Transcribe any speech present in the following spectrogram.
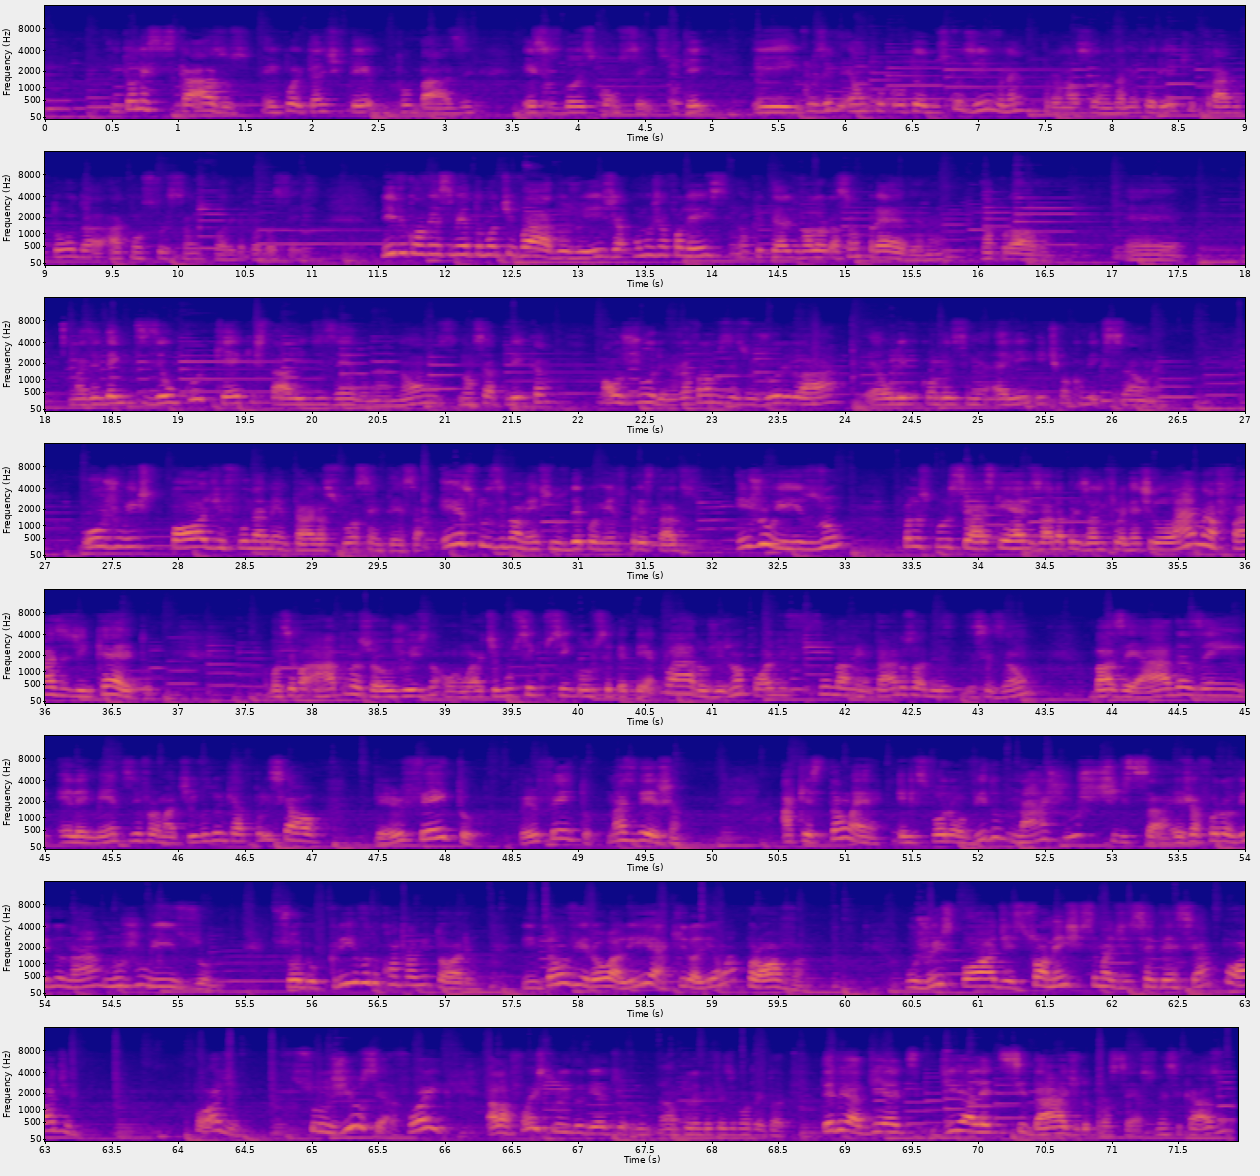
Então nesses casos é importante ter por base esses dois conceitos, ok? E, inclusive, é um conteúdo exclusivo, né, para nossos alunos da mentoria, que trago toda a construção histórica para vocês. Livre convencimento motivado, o juiz, já, como já falei, é um critério de valoração prévia, né, da prova. É, mas ele tem que dizer o porquê que está ali dizendo, né, não, não se aplica ao júri. Nós já falamos isso, o júri lá é o livre convencimento, é íntima convicção, né. O juiz pode fundamentar a sua sentença exclusivamente nos depoimentos prestados em juízo pelos policiais que é realizada a prisão em flagrante lá na fase de inquérito, você fala, ah, professor, o juiz, não, o artigo 155 do CPP é claro, o juiz não pode fundamentar a sua decisão baseadas em elementos informativos do inquérito policial. Perfeito, perfeito. Mas veja, a questão é, eles foram ouvidos na justiça, eles já foram ouvidos na, no juízo, sob o crivo do contraditório. Então virou ali, aquilo ali é uma prova. O juiz pode, somente em cima de sentenciar? Pode. Pode. Surgiu, foi, ela foi instruída diante da ampla defesa contraditória. Teve a dialeticidade do processo. Nesse caso,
